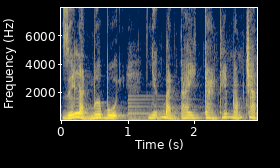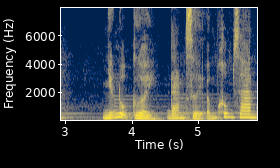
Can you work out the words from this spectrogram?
Dưới làn mưa bụi, những bàn tay càng thêm nắm chặt. Những nụ cười đang sưởi ấm không gian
